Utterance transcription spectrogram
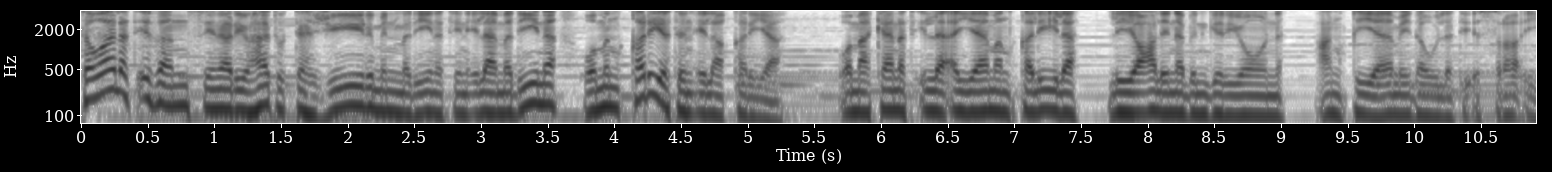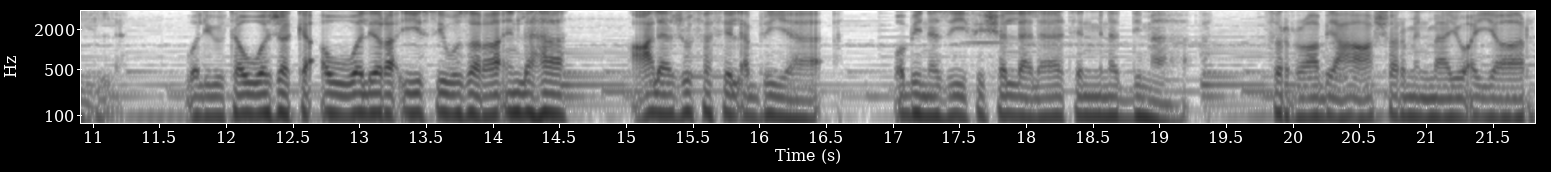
توالت اذا سيناريوهات التهجير من مدينة إلى مدينة ومن قرية إلى قرية. وما كانت إلا أياما قليلة ليعلن بن غريون عن قيام دولة إسرائيل. وليتوج كأول رئيس وزراء لها على جثث الأبرياء وبنزيف شلالات من الدماء في الرابع عشر من مايو أيار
